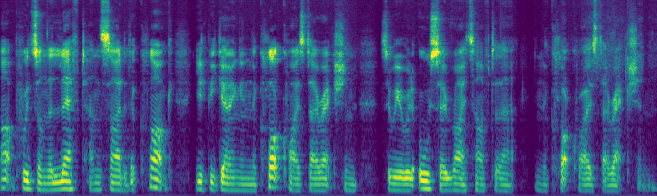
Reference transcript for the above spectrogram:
upwards on the left hand side of the clock, you'd be going in the clockwise direction, so we would also write after that in the clockwise direction.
